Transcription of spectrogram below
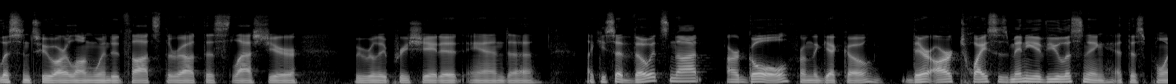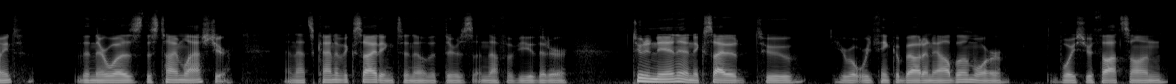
listened to our long winded thoughts throughout this last year. We really appreciate it. And uh, like you said, though it's not our goal from the get go, there are twice as many of you listening at this point than there was this time last year. And that's kind of exciting to know that there's enough of you that are tuning in and excited to hear what we think about an album or voice your thoughts on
